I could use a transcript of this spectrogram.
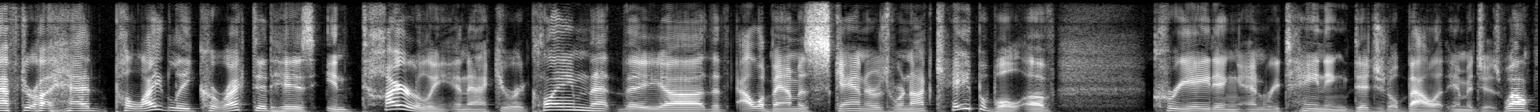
after I had politely corrected his entirely inaccurate claim that the uh, that Alabama's scanners were not capable of creating and retaining digital ballot images. Well,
